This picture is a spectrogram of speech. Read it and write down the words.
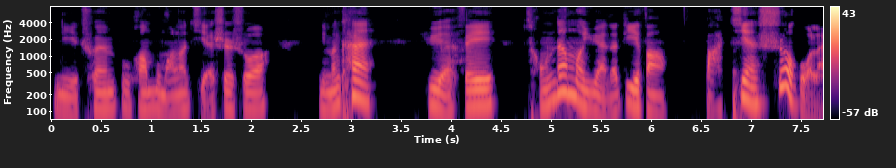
李春不慌不忙地解释说：“你们看，岳飞从那么远的地方把箭射过来，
